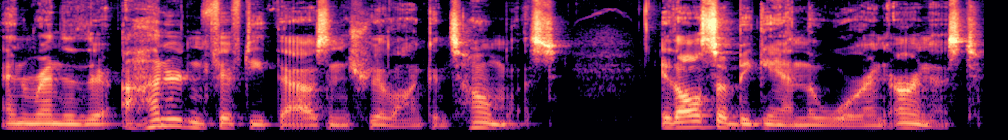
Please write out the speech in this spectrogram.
and rendered 150,000 Sri Lankans homeless. It also began the war in earnest.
